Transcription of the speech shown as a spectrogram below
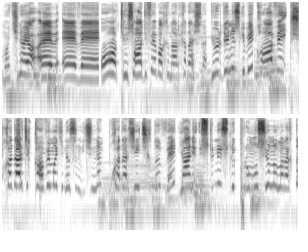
makineye ev evet. O tesadüfe bakın arkadaşlar. Gördüğünüz gibi kahve şu kadarcık kahve makinesinin içinden bu kadar şey çıktı ve yani üstüne üstlük promosyon olarak da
